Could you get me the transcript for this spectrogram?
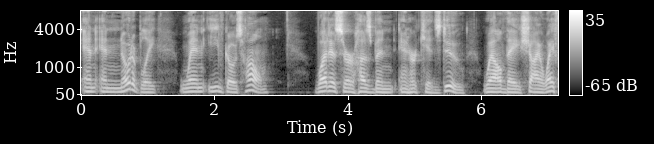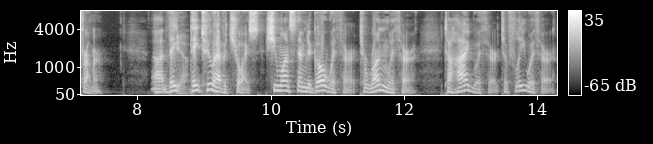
and and notably when eve goes home what does her husband and her kids do? Well, they shy away from her. Uh, they, yeah. they too have a choice. She wants them to go with her, to run with her, to hide with her, to flee with her.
